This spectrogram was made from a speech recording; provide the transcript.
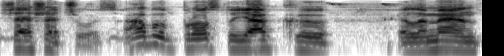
Ще, ще чогось. Або просто як е, елемент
